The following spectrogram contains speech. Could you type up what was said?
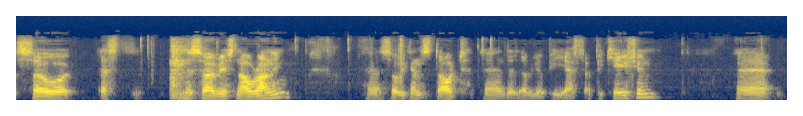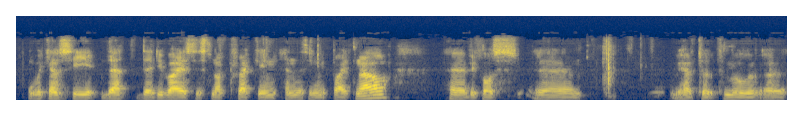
so as the server is now running, uh, so we can start uh, the WPF application. Uh, we can see that the device is not tracking anything right now because um, we have to, to move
